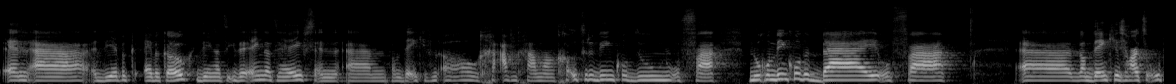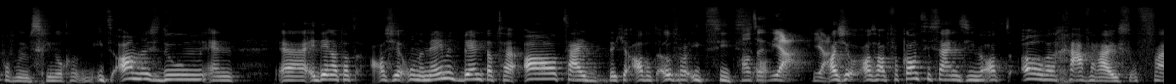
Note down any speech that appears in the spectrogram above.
En eh, die heb ik, heb ik ook. Ik denk dat iedereen dat heeft. En ehm, dan denk je van, oh gaaf, we gaan we een grotere winkel doen. Of eh, nog een winkel erbij. Of eh, dan denk je eens hardop of misschien nog iets anders doen. En eh, ik denk dat, dat als je ondernemend bent, dat, er altijd, dat je altijd overal iets ziet. Altijd, ja, ja. Als, je, als we op vakantie zijn, dan zien we altijd, oh, wat een gaaf huis. Of, eh,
